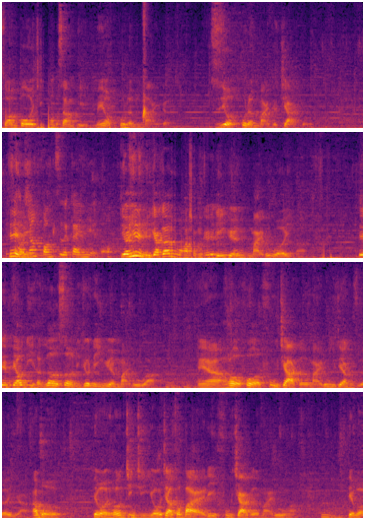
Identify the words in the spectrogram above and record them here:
传播金融商品没有不能买的，只有不能买的价格。这好像房子的概念哦。对啊，因为你刚刚话想给零元买入而已嘛，因为标的很垃圾，你就零元买入啊。哎呀，或或者负价格买入这样子而已啊。啊不，对吧？从近景油价说白，你负价格买入嘛。嗯，对吧？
